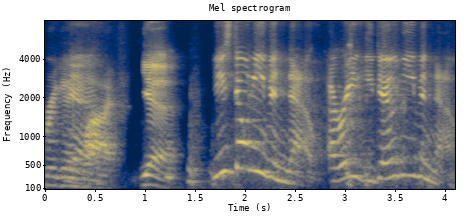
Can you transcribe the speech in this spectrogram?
pregame yeah. live. Yeah. You just don't even know. All right, you don't even know.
